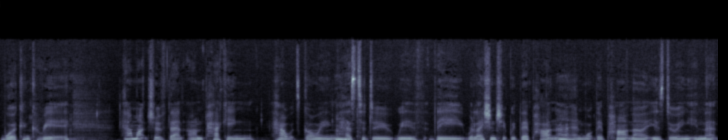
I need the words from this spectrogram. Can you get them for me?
work and career, how much of that unpacking how it's going mm. has to do with the relationship with their partner mm. and what their partner is doing in that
